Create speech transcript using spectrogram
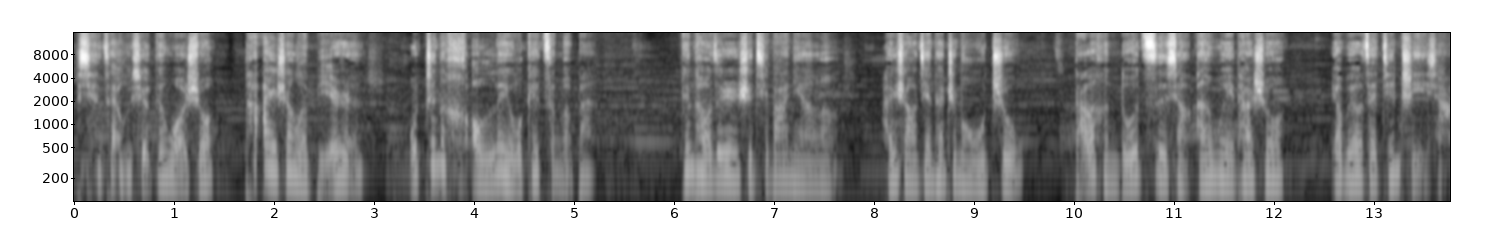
现在我却跟我说他爱上了别人，我真的好累，我该怎么办？”跟桃子认识七八年了，很少见他这么无助，打了很多字想安慰他说。要不要再坚持一下？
